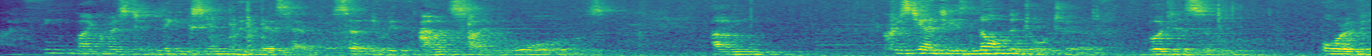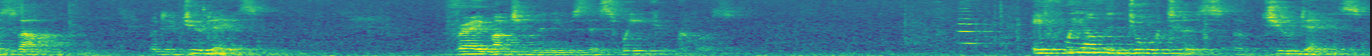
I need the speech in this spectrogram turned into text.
I think my question links in with this, and certainly with outside the walls. Um, Christianity is not the daughter of Buddhism or of Islam, but of Judaism. Very much in the news this week, of course. If we are the daughters of Judaism,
